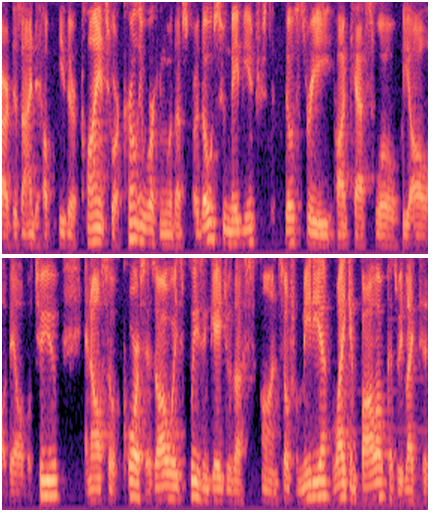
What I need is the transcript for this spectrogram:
are designed to help either clients who are currently working with us or those who may be interested. Those three podcasts will be all available to you. And also, of course, as always, please engage with us on social media, like and follow, because we'd like to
